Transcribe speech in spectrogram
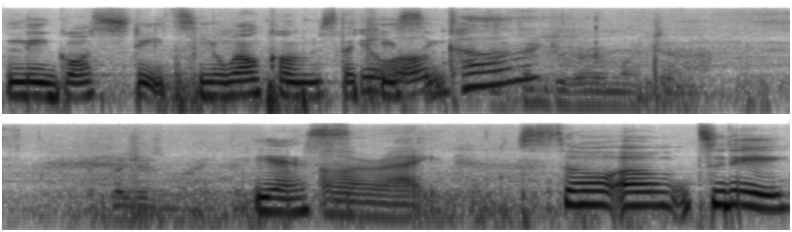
Lagos State. You're welcome, Mr. You're Casey. welcome. Thank you very much. Uh, the pleasure is mine. Yes. All right. So um, today,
